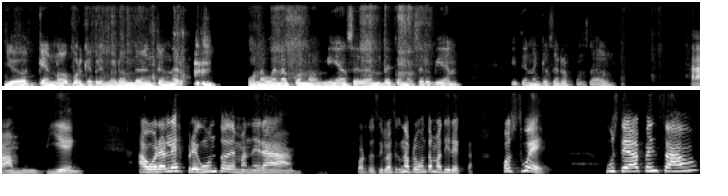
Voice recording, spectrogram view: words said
Yo que no, porque primero deben tener una buena economía, se deben de conocer bien y tienen que ser responsables. Ah, muy bien. Ahora les pregunto de manera, por decirlo así, una pregunta más directa. Josué, ¿usted ha pensado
